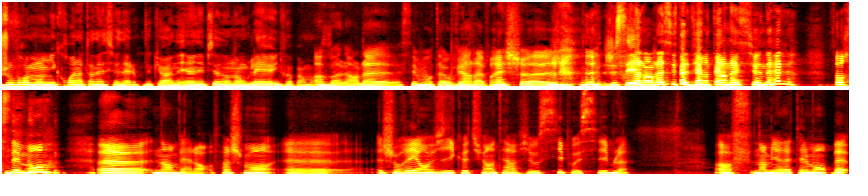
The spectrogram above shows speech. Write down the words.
j'ouvre mon micro à l'international. Donc il y aura un, un épisode en anglais une fois par mois. Ah bah alors là, euh, c'est bon, t'as ouvert la brèche. euh, je sais. Alors là, c'est à dire international, forcément. Euh, non, mais alors, franchement, euh, j'aurais envie que tu interviewes, si possible. Oh, non, mais il y en a tellement. Bah,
